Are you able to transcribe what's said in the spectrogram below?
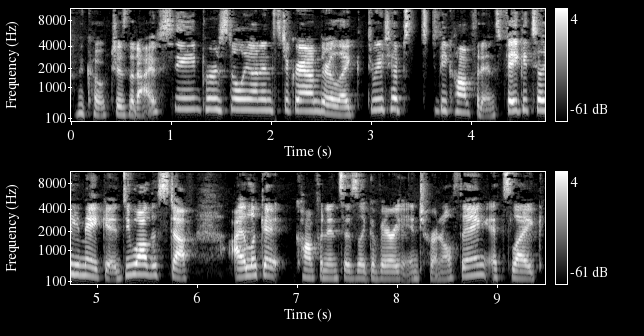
the coaches that I've seen personally on Instagram, they're like three tips to be confident, fake it till you make it, do all this stuff. I look at confidence as like a very internal thing. It's like,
